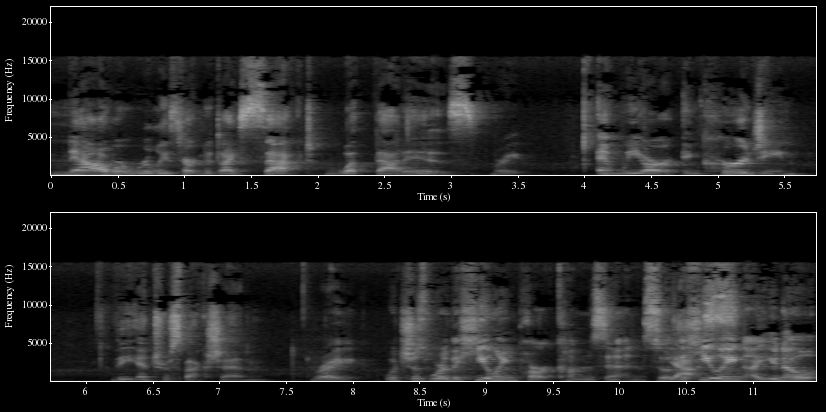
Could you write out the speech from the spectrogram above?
now we're really starting to dissect what that is. Right. And we are encouraging the introspection. Right. Which is where the healing part comes in. So Yes. the healing, you know,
